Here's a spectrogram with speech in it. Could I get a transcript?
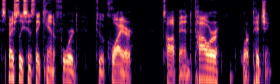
especially since they can't afford to acquire top end power or pitching.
